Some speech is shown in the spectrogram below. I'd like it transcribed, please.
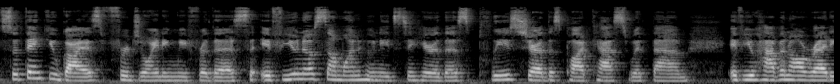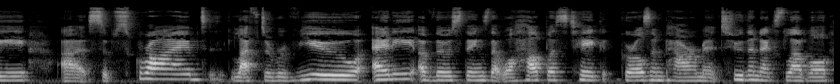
so thank you guys for joining me for this. If you know someone who needs to hear this, please share this podcast with them. If you haven't already, uh, subscribed, left a review, any of those things that will help us take girls' empowerment to the next level,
